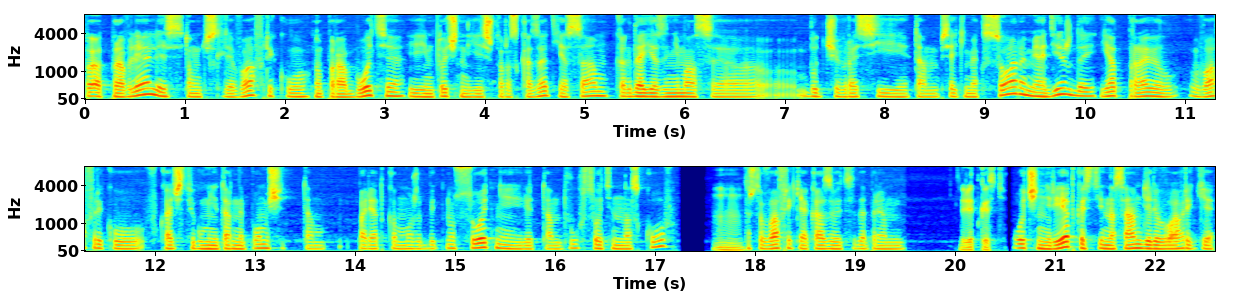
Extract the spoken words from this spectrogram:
отправлялись, в том числе в Африку, но по работе, и им точно есть что рассказать. Я сам, когда я занимался, э, будучи в России, там всякими аксессуарами, одеждой, я отправил в Африку в качестве гуманитарной помощи там порядка, может быть, ну, сотни или там двух сотен носков. Угу. Потому что в Африке, оказывается, это прям Редкость. Очень редкость, и на самом деле в Африке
